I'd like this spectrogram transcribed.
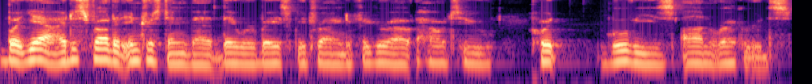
But yeah, I just found it interesting that they were basically trying to figure out how to put movies on records.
